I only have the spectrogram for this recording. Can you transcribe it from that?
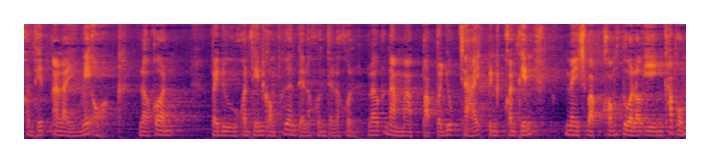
คอนเทนต์อะไรไม่ออก เราก็ ไปดูคอนเทนต์ของเพื่อนแต่ละคนแต่ละคน แล้วนำมาปรับประยุกต์ใช้เป็นคอนเทนต์ในฉบับของตัวเราเองครับผม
